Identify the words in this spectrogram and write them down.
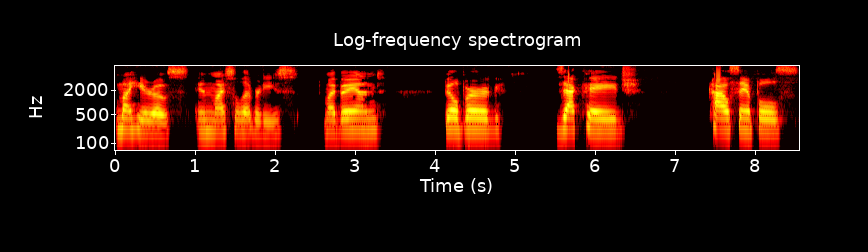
my heroes and my celebrities. My band, Bill Berg, Zach Page, Kyle Samples,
